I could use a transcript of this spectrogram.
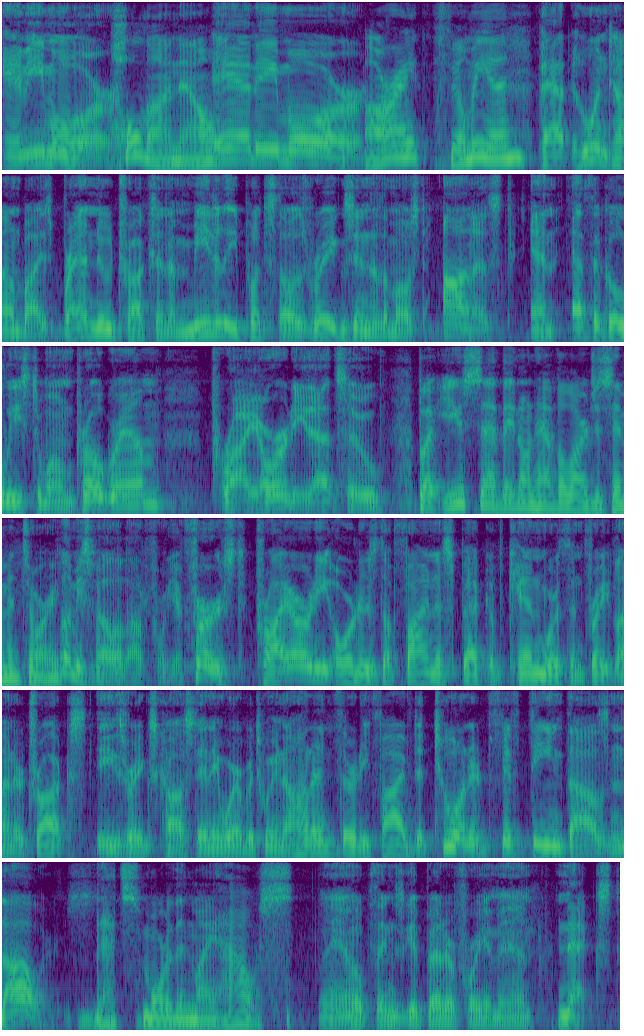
anymore. Hold on now. Anymore. All right, fill me in. Pat, who in town buys brand new trucks and immediately puts those rigs into the most honest and ethical lease to own program? Priority, that's who. But you said they don't have the largest inventory. Let me spell it out for you. First, Priority orders the finest spec of Kenworth and Freightliner trucks. These rigs cost anywhere between 135 to $215,000. That's more than my house. I hope things get better for you, man. Next,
